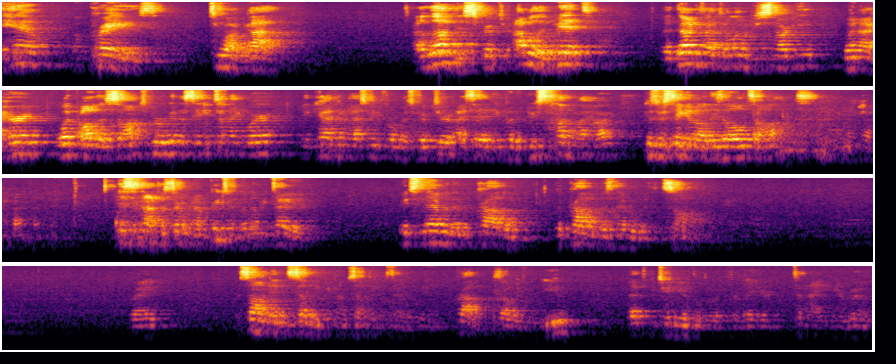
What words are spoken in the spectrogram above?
a hymn of praise to our God. I love this scripture. I will admit that Doug is not the only one who's snarky. When I heard what all the songs we were going to sing tonight were, and Catherine asked me for my scripture, I said he put a new song in my heart because we're singing all these old songs. This is not the sermon I'm preaching, but let me tell you, it's never the problem. The problem is never with the song. Right? The song didn't suddenly become something that's been. The problem is always with you. That's between you and the Lord for later tonight in your room.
